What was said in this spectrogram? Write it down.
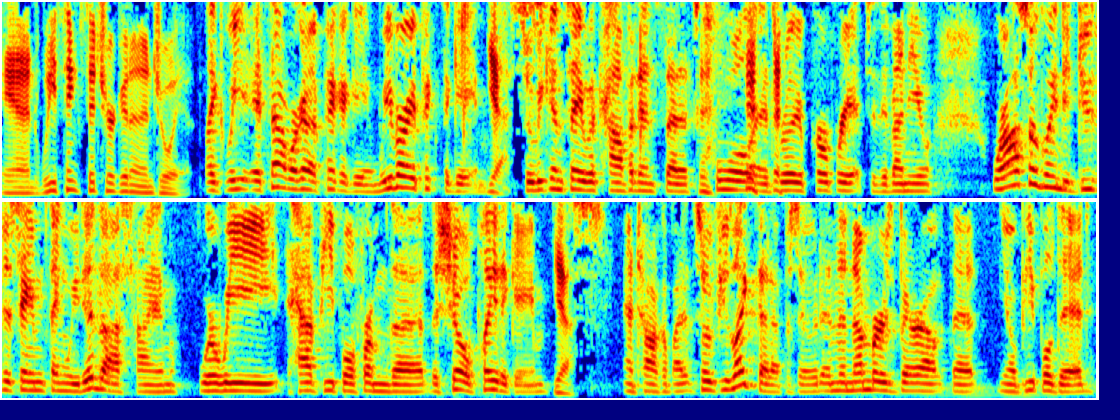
and we think that you're going to enjoy it. like we it's not we're going to pick a game we've already picked the game Yes. so we can say with confidence that it's cool it's really appropriate to the venue we're also going to do the same thing we did last time where we have people from the the show play the game Yes. and talk about it so if you like that episode and the numbers bear out that you know people did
